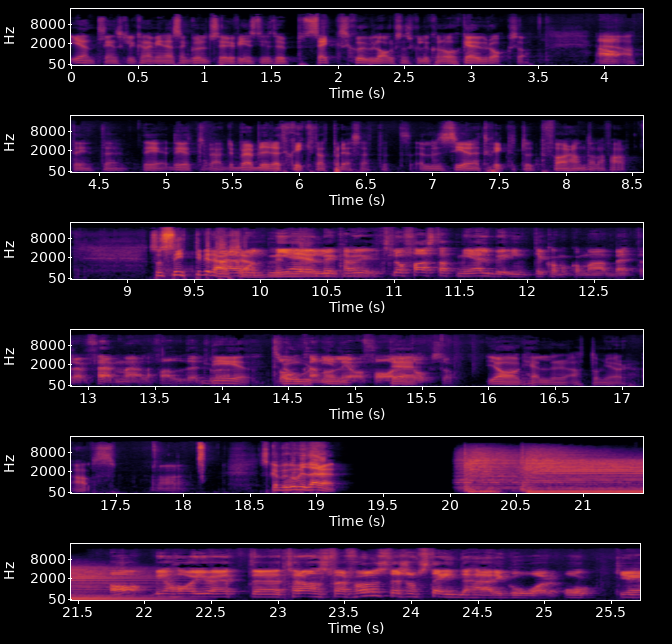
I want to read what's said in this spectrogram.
egentligen skulle kunna vinna SM-guld så det finns det ju typ 6-7 lag som skulle kunna åka ur också. Ja. Eh, att det, inte, det, det, tyvärr, det börjar bli rätt skiktat på det sättet. Eller det ser rätt skiktat ut på förhand i alla fall. Så sitter vi där Däremot sen. Mjällby, kan vi slå fast att Mjällby inte kommer komma bättre än femma i alla fall? Det tror det jag. De tror kan nog leva farligt också. jag heller att de gör alls. Nej. Ska vi gå vidare? Ja, vi har ju ett eh, transferfönster som stängde här igår och eh,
